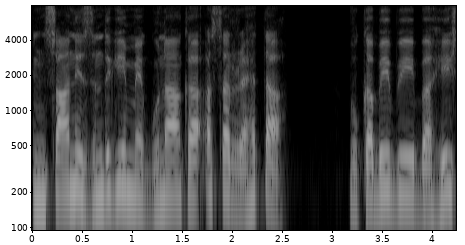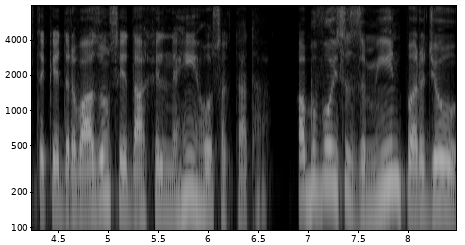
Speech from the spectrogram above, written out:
انسانی زندگی میں گناہ کا اثر رہتا، وہ کبھی بھی بہشت کے دروازوں سے داخل نہیں ہو سکتا تھا۔ اب وہ اس زمین پر جو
